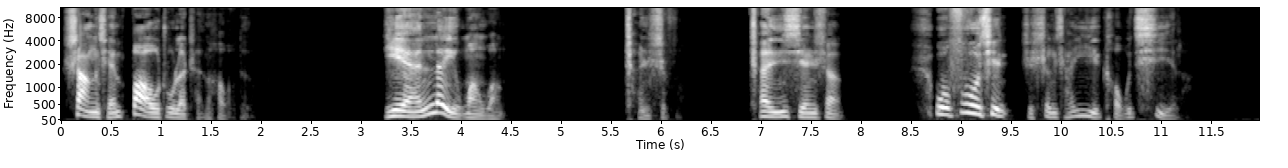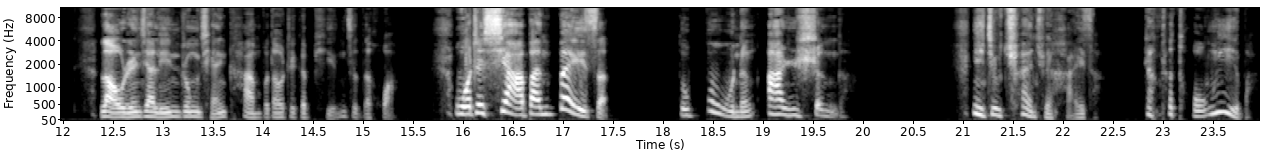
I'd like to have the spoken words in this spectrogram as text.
上前抱住了陈厚德，眼泪汪汪。陈师傅，陈先生。我父亲只剩下一口气了，老人家临终前看不到这个瓶子的话，我这下半辈子都不能安生啊！你就劝劝孩子，让他同意吧。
